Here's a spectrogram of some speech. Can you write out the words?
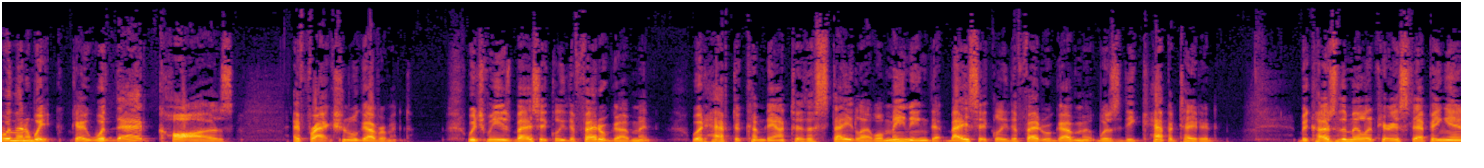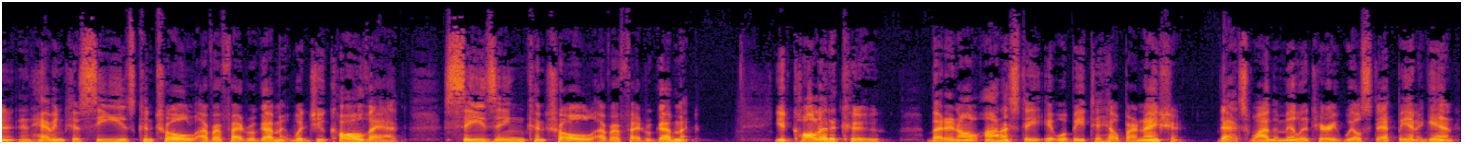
within a week. Okay. Would that cause a fractional government? Which means basically the federal government would have to come down to the state level, meaning that basically the federal government was decapitated because of the military is stepping in and having to seize control of our federal government. Would you call that seizing control of our federal government? You'd call it a coup, but in all honesty, it will be to help our nation. That's why the military will step in. Again,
